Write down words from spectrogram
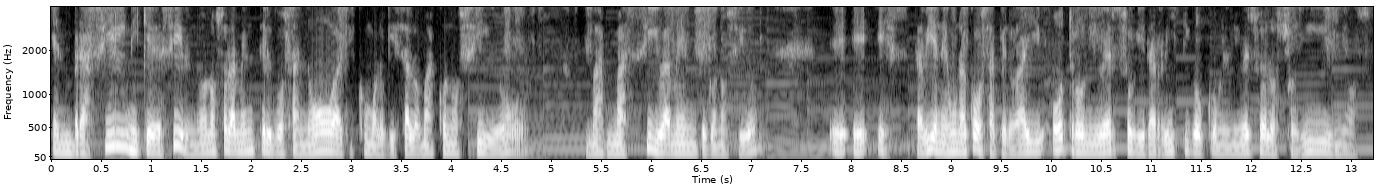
En Brasil ni qué decir, ¿no? no solamente el bossa nova, que es como lo quizá lo más conocido, más masivamente conocido, eh, eh, está bien, es una cosa, pero hay otro universo guitarrístico como el universo de los choriños,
